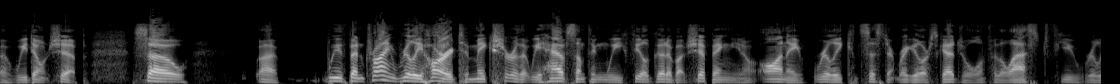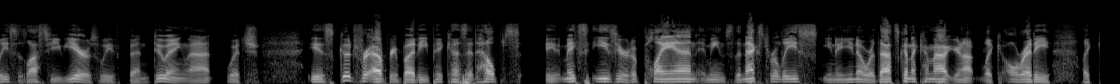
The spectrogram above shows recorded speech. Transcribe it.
uh, we don't ship. So uh, we've been trying really hard to make sure that we have something we feel good about shipping, you know, on a really consistent, regular schedule. And for the last few releases, last few years, we've been doing that, which is good for everybody because it helps it makes it easier to plan. It means the next release, you know, you know where that's going to come out. You're not like already like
